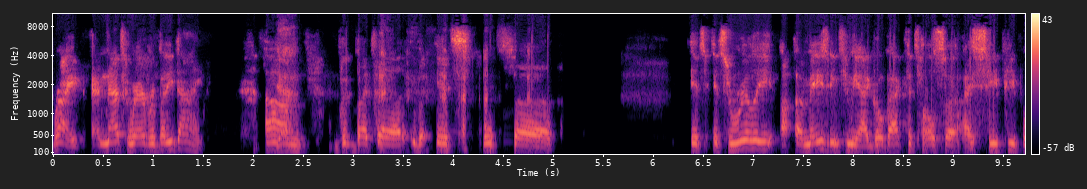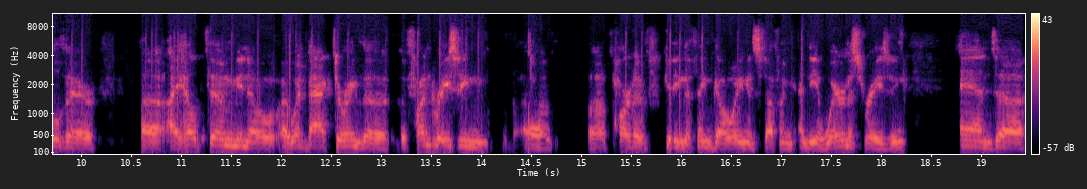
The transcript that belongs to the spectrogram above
right, and that's where everybody died. Um, yeah. But uh, it's it's uh, it's it's really amazing to me. I go back to Tulsa. I see people there. Uh, I helped them. You know, I went back during the the fundraising uh, part of getting the thing going and stuff and, and the awareness raising. And uh,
